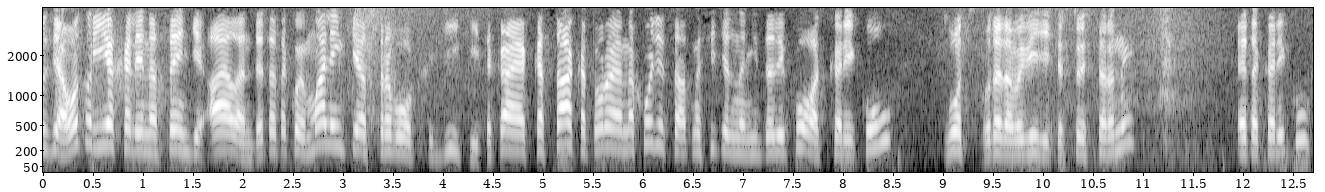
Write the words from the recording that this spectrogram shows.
Друзья, вот мы приехали на Сэнди Айленд. Это такой маленький островок, дикий. Такая коса, которая находится относительно недалеко от Карику. Вот, вот это вы видите с той стороны. Это Карику.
